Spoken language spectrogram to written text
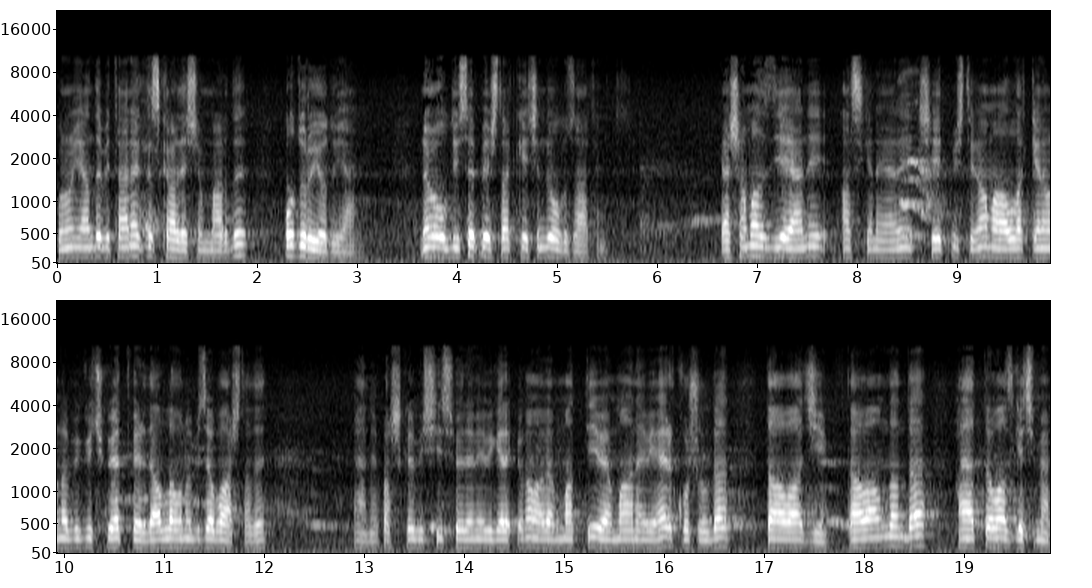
Bunun yanında bir tane kız kardeşim vardı. O duruyordu yani. Ne olduysa 5 dakika içinde oldu zaten. Yaşamaz diye yani askene yani şey etmiştik ama Allah gene ona bir güç kuvvet verdi. Allah onu bize bağışladı. Yani başka bir şey söylemeye bir gerek yok ama ben maddi ve manevi her koşulda davacıyım. Davamdan da hayatta vazgeçmem.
